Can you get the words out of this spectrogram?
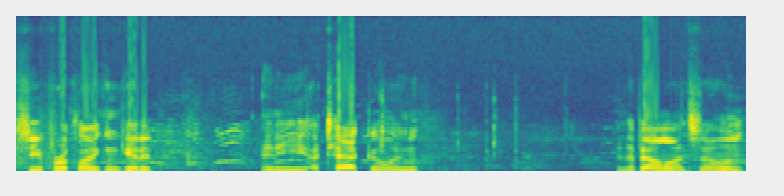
See if Brookline can get it any attack going in the Belmont zone.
